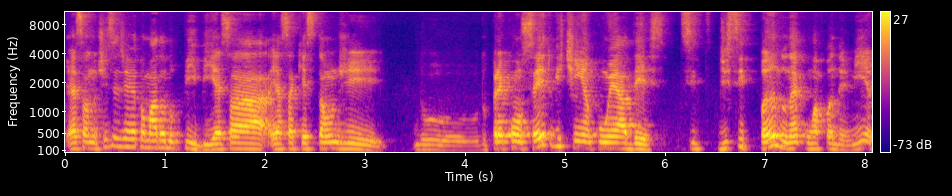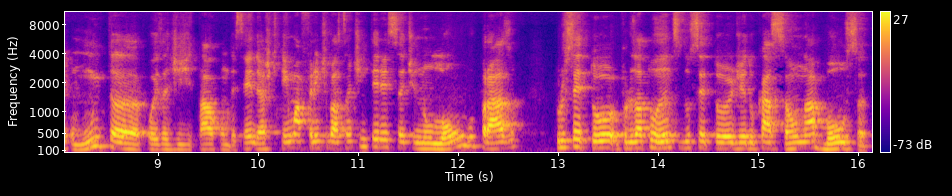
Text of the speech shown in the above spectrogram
essa notícia de retomada do PIB e essa, essa questão de, do, do preconceito que tinha com o EAD se dissipando, né, com a pandemia, com muita coisa digital acontecendo, eu acho que tem uma frente bastante interessante no longo prazo para o setor, para os atuantes do setor de educação na bolsa,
